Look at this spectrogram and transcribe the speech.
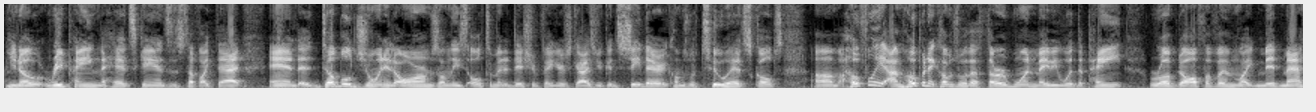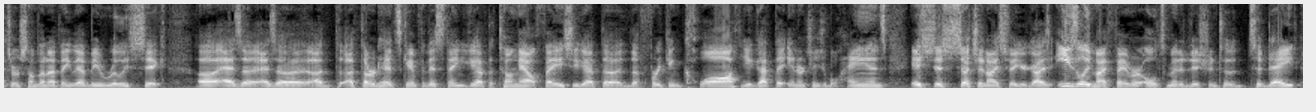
you know, repainting the head scans and stuff like that, and uh, double jointed arms on these Ultimate Edition figures, guys. You can see there it comes with two head sculpts. Um, hopefully, I'm hoping it comes with a third one, maybe with the paint rubbed off of him, like mid match or something. I think that'd be really sick uh, as a as a, a, a, third head scan for this thing. You got the tongue out face, you got the the freaking cloth, you got the interchangeable hands. It's just such a nice figure, guys. Easily my favorite Ultimate Edition to to date.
